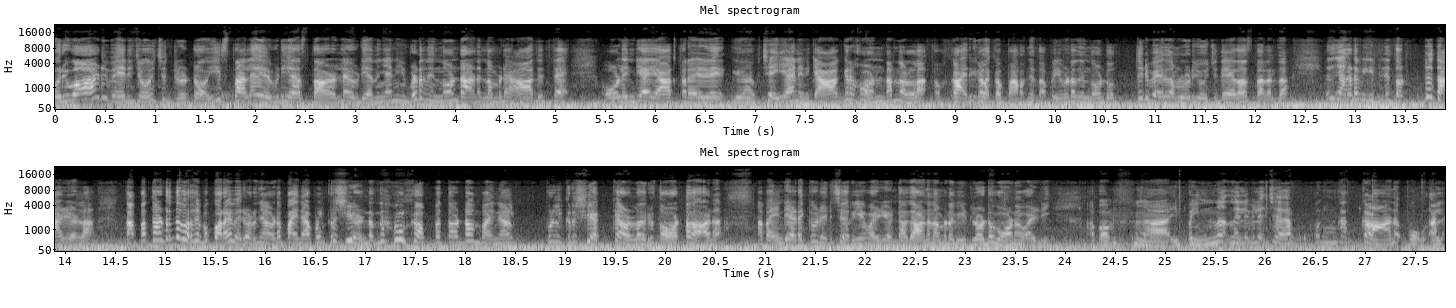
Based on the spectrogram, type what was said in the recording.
ഒരുപാട് പേര് ചോദിച്ചിട്ടുണ്ട് കേട്ടോ ഈ സ്ഥലം എവിടെയാ? സ്ഥലം എവിടെയാന്ന്? ഞാൻ ഇവിടെ നിന്നുകൊണ്ടാണ് നമ്മുടെ ആദ്യത്തെ ഓൾ ഇന്ത്യ യാത്രയിൽ ചെയ്യാൻ എനിക്ക് ആഗ്രഹം ഉണ്ടെന്നുള്ള കാര്യങ്ങളൊക്കെ പറഞ്ഞത്. അപ്പോൾ ഇവിടെ നിന്നുകൊണ്ട് ഒത്തിരി പേര് നമ്മളോട് ചോദിച്ചത് ഏതാ സ്ഥലത്ത് ഇത് ഞങ്ങളുടെ വീടിന്റെ തൊട്ട് താഴെയുള്ള കപ്പത്തോട്ടം എന്ന് പറഞ്ഞപ്പോൾ കുറേ പേര് പറഞ്ഞു അവിടെ പൈനാപ്പിൾ കൃഷിയുണ്ടെന്ന്. കപ്പത്തോട്ടം പൈനാപ്പിൾ കൃഷിയൊക്കെ ഉള്ള ഒരു തോട്ടമാണ്. അപ്പം അതിന്റെ ഇടയ്ക്കൂടെ ഒരു ചെറിയ വഴിയുണ്ട്. അതാണ് നമ്മുടെ വീട്ടിലോട്ട് പോണ വഴി. അപ്പം ഇപ്പം ഇന്ന് നിലവിൽ ചേർപ്പിങ്കക്കാണ് പോ അല്ല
